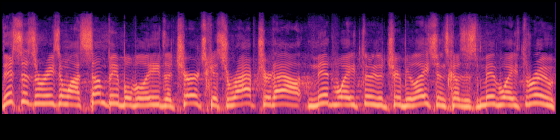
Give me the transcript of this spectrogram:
This is the reason why some people believe the church gets raptured out midway through the tribulations because it's midway through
